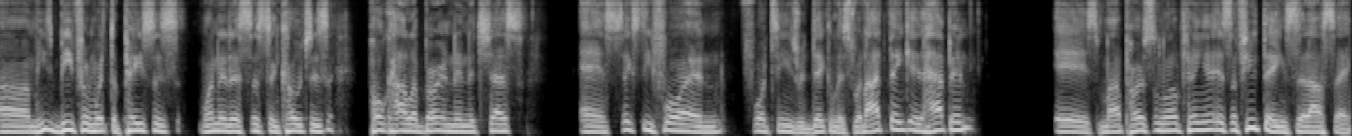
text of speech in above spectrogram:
Um, he's beefing with the Pacers. One of the assistant coaches poke Halliburton in the chest, and 64 and 14 is ridiculous. What I think it happened is my personal opinion. It's a few things that I'll say.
